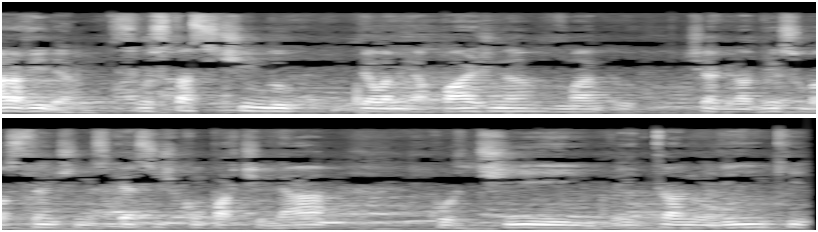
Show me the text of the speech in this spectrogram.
Maravilha! Se você está assistindo pela minha página, te agradeço bastante. Não esquece de compartilhar, curtir, entrar no link. Se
